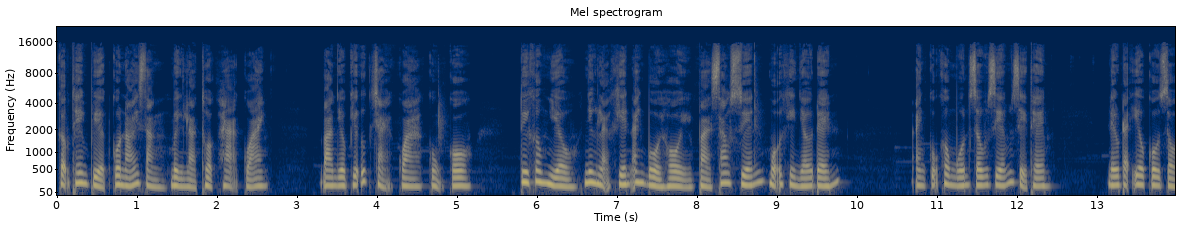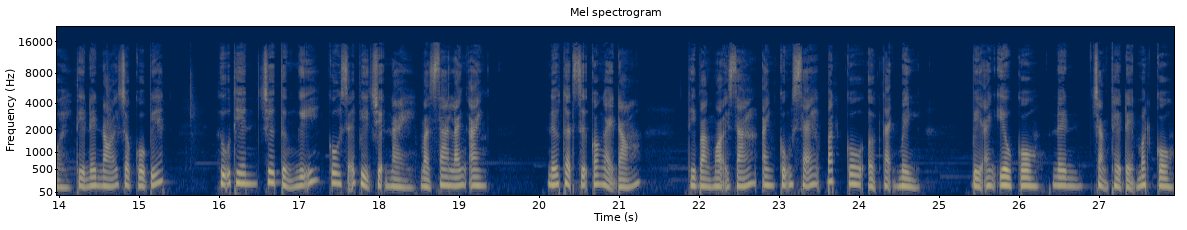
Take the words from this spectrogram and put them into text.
Cộng thêm việc cô nói rằng mình là thuộc hạ của anh. Bao nhiêu ký ức trải qua cùng cô. Tuy không nhiều nhưng lại khiến anh bồi hồi và sao xuyến mỗi khi nhớ đến. Anh cũng không muốn giấu giếm gì thêm. Nếu đã yêu cô rồi thì nên nói cho cô biết. Hữu Thiên chưa từng nghĩ cô sẽ vì chuyện này mà xa lánh anh. Nếu thật sự có ngày đó, thì bằng mọi giá anh cũng sẽ bắt cô ở cạnh mình. Vì anh yêu cô nên chẳng thể để mất cô.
